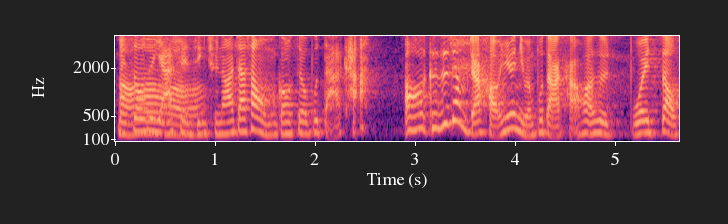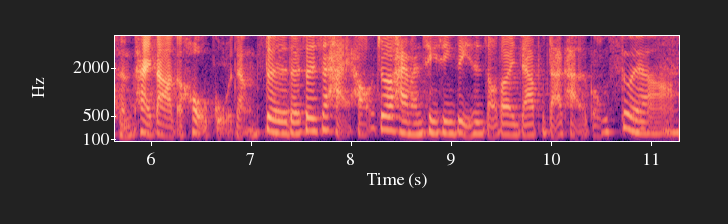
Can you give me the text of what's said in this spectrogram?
每次都是压线进去，哦，然后加上我们公司又不打卡。哦，可是这样比较好，因为你们不打卡的话，是不会造成太大的后果，这样子。对对对，所以是还好，就还蛮庆幸自己是找到一家不打卡的公司。对啊，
